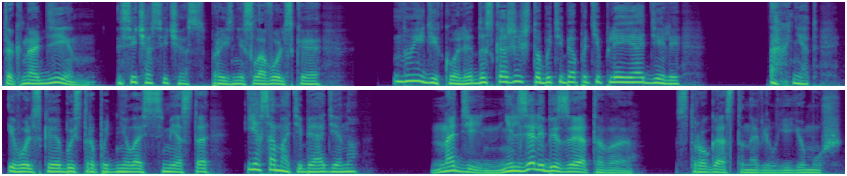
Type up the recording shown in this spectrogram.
«Так, Надин...» «Сейчас, сейчас», — произнесла Вольская. «Ну иди, Коля, да скажи, чтобы тебя потеплее одели. Ах, нет», — Ивольская быстро поднялась с места. «Я сама тебя одену». «Надин, нельзя ли без этого?» — строго остановил ее муж.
